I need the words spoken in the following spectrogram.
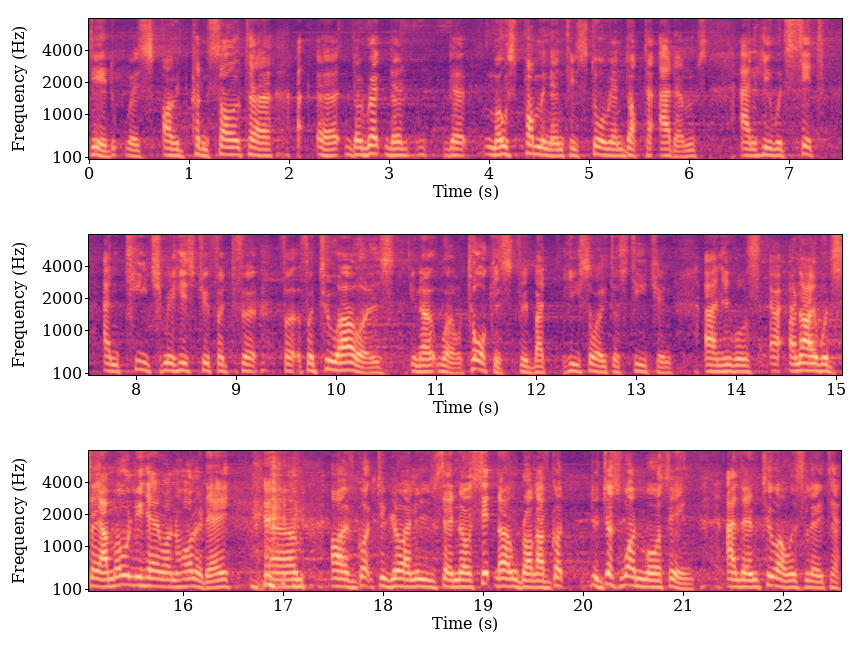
did was I would consult uh, uh, the, the, the, most prominent historian, Dr. Adams, and he would sit and teach me history for, for, for, for, two hours, you know, well, talk history, but he saw it as teaching. And, he was, uh, and I would say, I'm only here on holiday. Um, I've got to go. And he would say, no, sit down, Brong. I've got just one more thing. And then two hours later.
